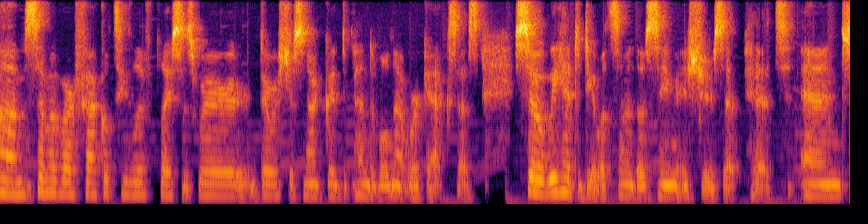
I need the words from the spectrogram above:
Um, some of our faculty live places where there was just not good dependable network access. So we had to deal with some of those same issues at Pitt. And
